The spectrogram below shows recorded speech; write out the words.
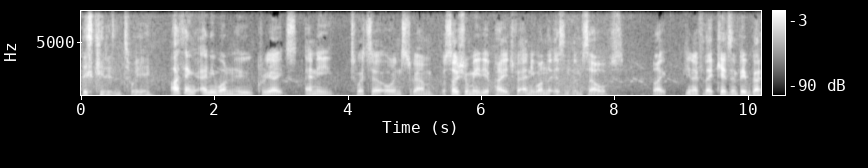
this kid isn't tweeting. I think anyone who creates any Twitter or Instagram or social media page for anyone that isn't themselves, like you know, for their kids, and people go,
